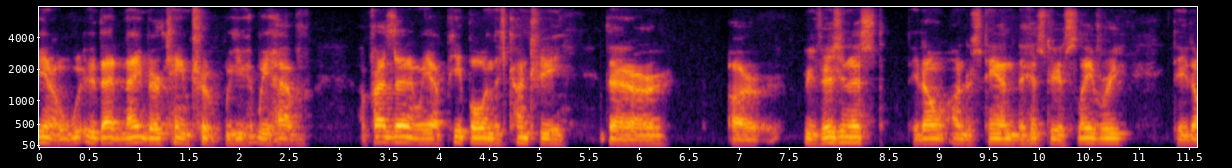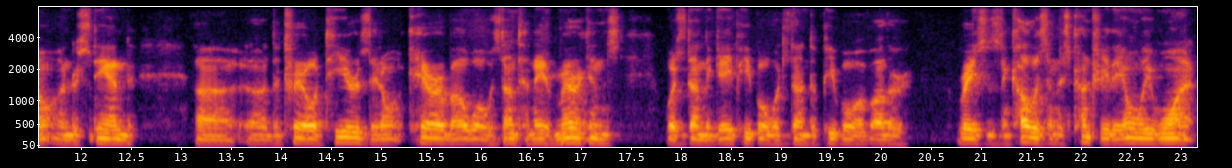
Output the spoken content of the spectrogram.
you know that nightmare came true. We we have a president and we have people in this country that are are revisionist. They don't understand the history of slavery. They don't understand uh, uh, the Trail of Tears. They don't care about what was done to Native Americans, what's done to gay people, what's done to people of other races and colors in this country. They only want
